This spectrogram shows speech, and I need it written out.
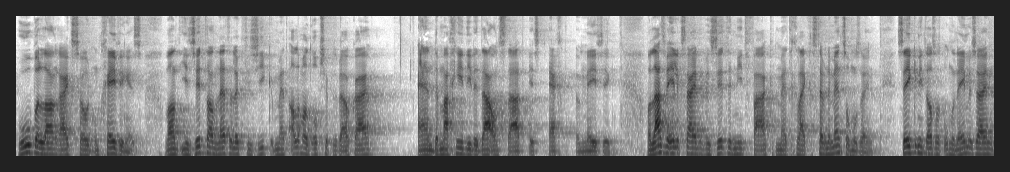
hoe belangrijk zo'n omgeving is. Want je zit dan letterlijk fysiek met allemaal dropshippers bij elkaar. En de magie die er daar ontstaat is echt amazing. Want laten we eerlijk zijn, we zitten niet vaak met gelijkgestemde mensen om ons heen. Zeker niet als we het ondernemen zijn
